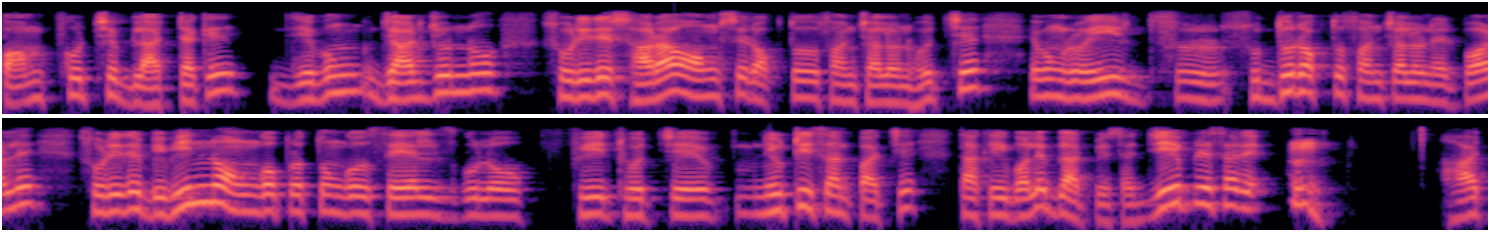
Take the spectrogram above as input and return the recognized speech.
পাম্প করছে ব্লাডটাকে এবং যার জন্য শরীরের সারা অংশে রক্ত সঞ্চালন হচ্ছে এবং এই শুদ্ধ রক্ত সঞ্চালনের ফলে শরীরের বিভিন্ন অঙ্গ প্রত্যঙ্গ সেলসগুলো ফিট হচ্ছে নিউট্রিশন পাচ্ছে, তাকেই বলে ব্লাড প্রেশার যে প্রেসারে হার্ট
